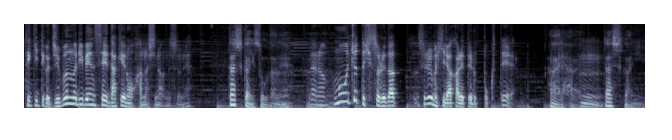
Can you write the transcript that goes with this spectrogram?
的っていうか自分の利便性だけの話なんですよね。確かにそうだね。だから、うんもうちょっとそれだ、それよりも開かれてるっぽくて、はいはい。うん。確かに。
